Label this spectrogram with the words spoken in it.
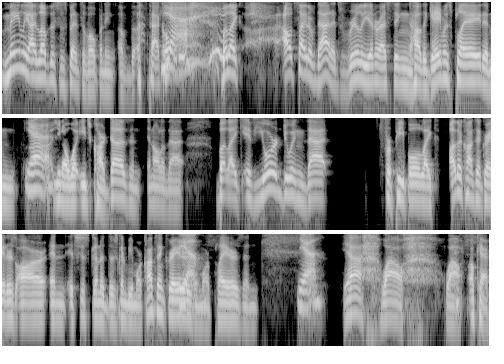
mainly I love the suspense of opening of the pack opening, yeah. but like uh, outside of that, it's really interesting how the game is played and yeah. uh, you know what each card does and and all of that. But like if you're doing that for people like other content creators are and it's just gonna there's gonna be more content creators Yeah. and more players and Yeah. yeah wow wow It's- okay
